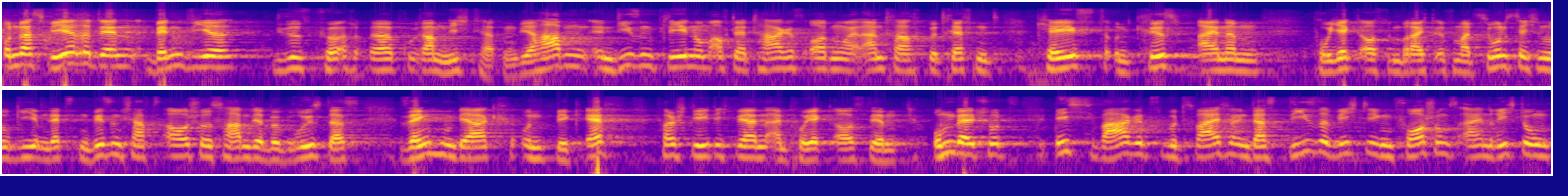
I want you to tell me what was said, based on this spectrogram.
Und was wäre denn, wenn wir dieses äh, Programm nicht hätten? Wir haben in diesem Plenum auf der Tagesordnung einen Antrag betreffend CASE und CRISP, einem Projekt aus dem Bereich der Informationstechnologie. Im letzten Wissenschaftsausschuss haben wir begrüßt, dass Senckenberg und Big F verstetigt werden, ein Projekt aus dem Umweltschutz. Ich wage zu bezweifeln, dass diese wichtigen Forschungseinrichtungen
